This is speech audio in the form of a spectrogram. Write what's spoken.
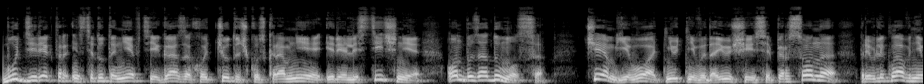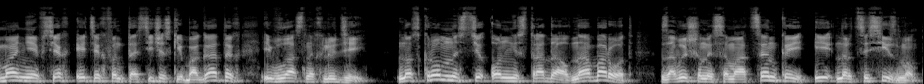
Будь директор Института нефти и газа хоть чуточку скромнее и реалистичнее, он бы задумался, чем его отнюдь не выдающаяся персона привлекла внимание всех этих фантастически богатых и властных людей. Но скромностью он не страдал, наоборот, завышенной самооценкой и нарциссизмом,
